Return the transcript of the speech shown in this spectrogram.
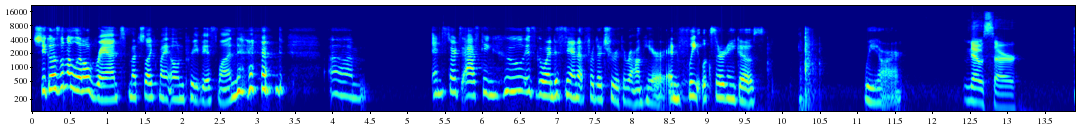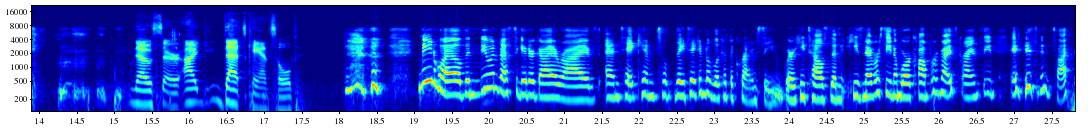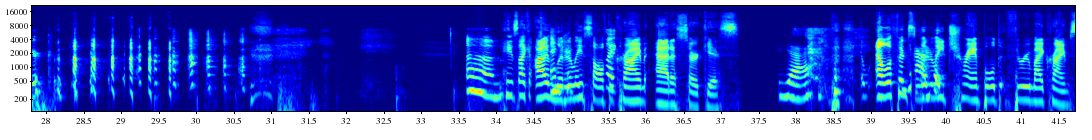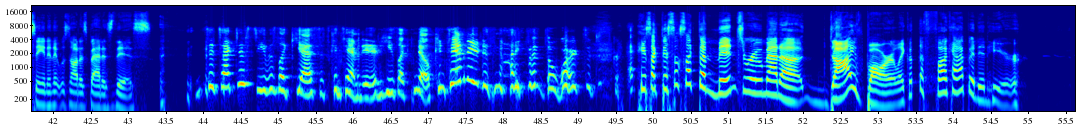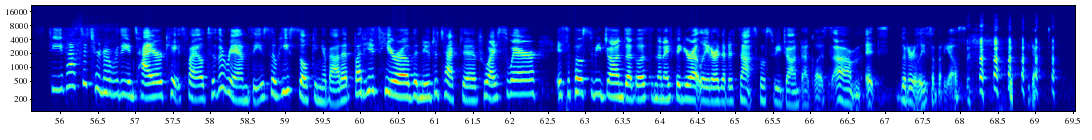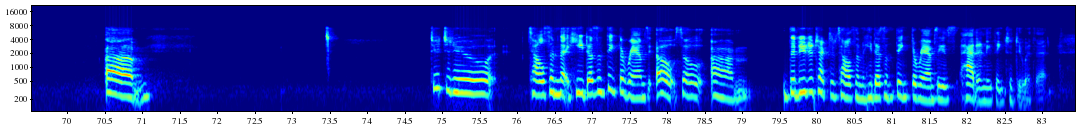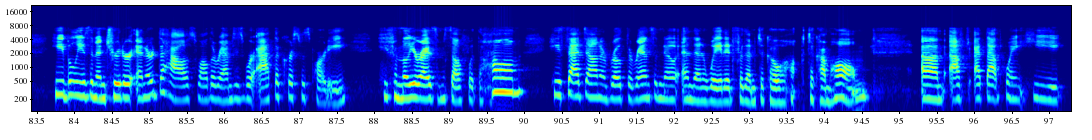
She goes on a little rant, much like my own previous one, and um, and starts asking who is going to stand up for the truth around here. And Fleet looks at her and he goes, "We are." No, sir. no, sir. I that's canceled. Meanwhile, the new investigator guy arrives and take him to they take him to look at the crime scene where he tells them he's never seen a more compromised crime scene in his entire career. um He's like, I literally solved like- a crime at a circus. yeah. Elephants Yeah, literally but- trampled through my crime scene, and it was not as bad as this. Detective Steve is like, "Yes, it's contaminated." And he's like, "No, contaminated is not even the word to describe." He's like, this looks like the men's room at a dive bar. Like, what the fuck happened in here? Steve has to turn over the entire case file to the Ramseys, so he's sulking about it. But his hero, the new detective, who I swear is supposed to be John Douglas, and then I figure out later that it's not supposed to be John Douglas. Um, it's literally somebody else. um, do do do tells him that he doesn't think the Ramsey. Oh, so um, the new detective tells him he doesn't think the Ramseys had anything to do with it. He believes an intruder entered the house while the Ramseys were at the Christmas party. He familiarized himself with the home. He sat down and wrote the ransom note and then waited for them to go to come home. Um, after at that point, he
